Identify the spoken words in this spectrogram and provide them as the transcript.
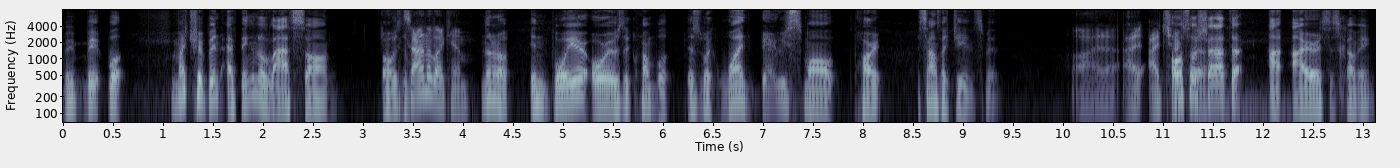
Maybe, maybe- well, am I tripping? I think in the last song. Oh, it It sounded like him. no, no, no. In Boyer or it was a Crumble. There's like one very small part. It sounds like Jaden Smith. Uh, I I checked. Also, the- shout out to I- Iris is coming.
